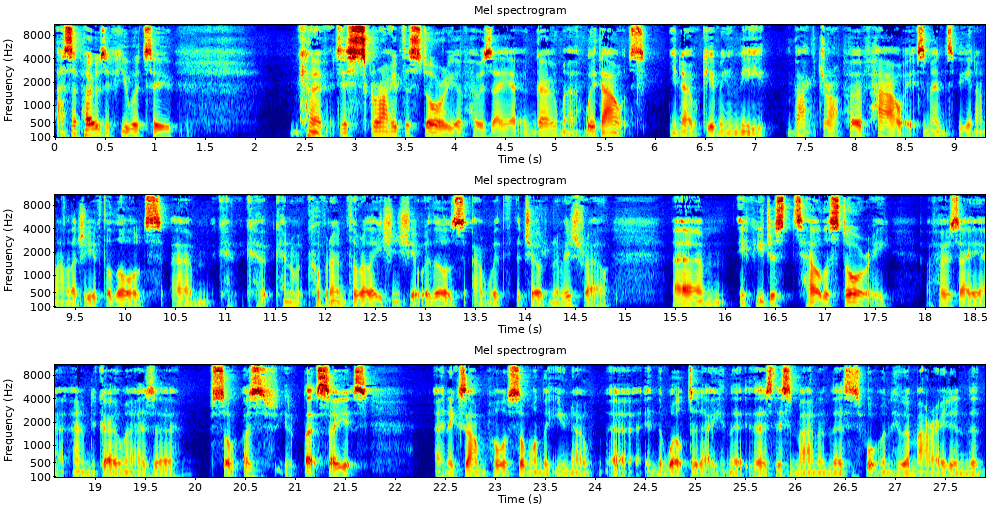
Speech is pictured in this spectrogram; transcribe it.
I suppose if you were to kind of describe the story of Hosea and Gomer without you know giving the backdrop of how it's meant to be an analogy of the Lord's um, kind of covenantal relationship with us and with the children of Israel. Um, if you just tell the story of Hosea and Gomer as a so as you know, let's say it's an example of someone that you know uh, in the world today, and there's this man and there's this woman who are married, and the,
